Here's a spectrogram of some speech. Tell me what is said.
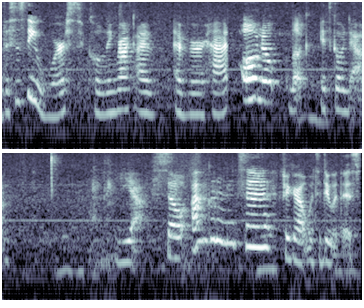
This is the worst clothing rack I've ever had. Oh no, look, it's going down. Yeah, so I'm gonna need to figure out what to do with this.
